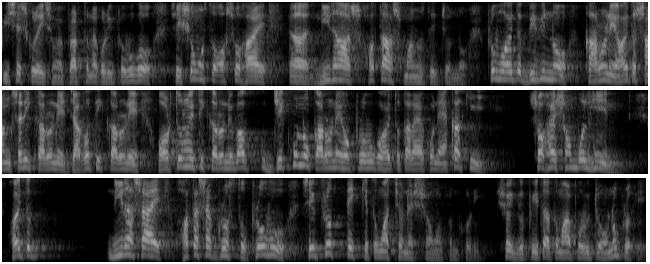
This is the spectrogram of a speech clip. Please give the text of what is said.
বিশেষ করে এই সময় প্রার্থনা করি প্রভুগো, সেই সমস্ত অসহায় নিরাশ, হতাশ মানুষদের জন্য। প্রভু হয়তো বিভিন্ন কারণে, হয়তো সাংসারিক কারণে, জাগতিক কারণে অর্থনৈতিক কারণে বা যে কোনো কারণে হোক, প্রভু হয়তো তারা এখন একাকী, সহায় সম্বলহীন, হয়তো নিরাশায়, হতাশাগ্রস্ত। প্রভু, সেই প্রত্যেককে তোমার চরণের সমর্পণ করি। সৈক্য পিতা, তোমার পবিত্র অনুগ্রহে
